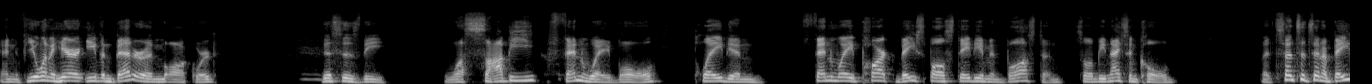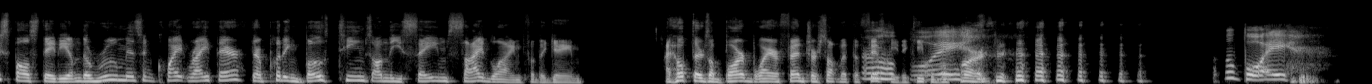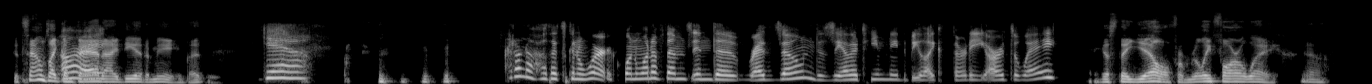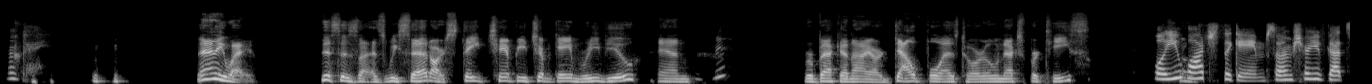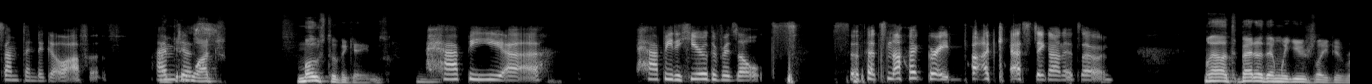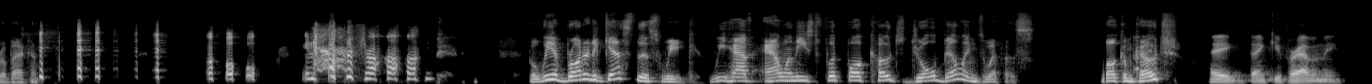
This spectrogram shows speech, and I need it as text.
and if you want to hear even better and awkward, This is the Wasabi Fenway Bowl played in Fenway Park Baseball Stadium in Boston. So it'll be nice and cold. But since it's in a baseball stadium, the room isn't quite right there. They're putting both teams on the same sideline for the game. I hope there's a barbed wire fence or something at the 50 Oh, to keep them apart. Oh boy. it sounds like a All bad right. idea to me, but Yeah. I don't know how that's going to work. When one of them's in the red zone, does the other team need to be like 30 yards away? I guess they yell from really far away. Yeah. Okay. Anyway, this is, as we said, our state championship game review. And Mhm. Rebecca and I are doubtful as to our own expertise. Well, you Hmm. watched the game, so I'm sure you've got something to go off of. I'm I just watch most of the games. happy uh happy to hear the results. So that's not great podcasting on its own. Well, it's better than we usually do, Rebecca. Oh, you're not wrong. but we have brought in a guest this week. We have Allen East football coach Joel Billings with us. Welcome, coach. Hey, thank you for having me.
